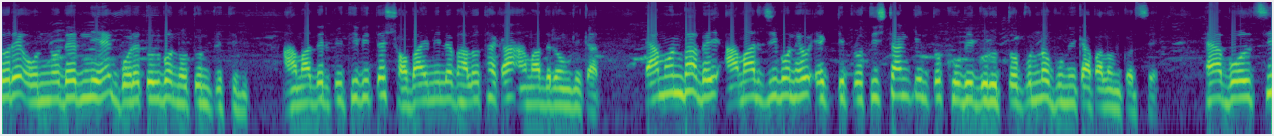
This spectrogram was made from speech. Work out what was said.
ধরে অন্যদের নিয়ে গড়ে তুলব নতুন পৃথিবী। আমাদের পৃথিবীতে সবাই মিলে ভালো থাকা আমাদের অঙ্গীকার। এমনভাবেই আমার জীবনেও একটি প্রতিষ্ঠান কিন্তু খুবই গুরুত্বপূর্ণ ভূমিকা পালন করছে। হ্যাঁ বলছি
